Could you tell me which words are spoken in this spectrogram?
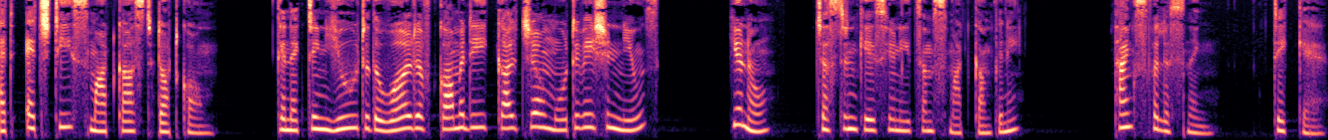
at htsmartcast.com, connecting you to the world of comedy, culture, motivation news. You know, just in case you need some smart company. Thanks for listening. Take care.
